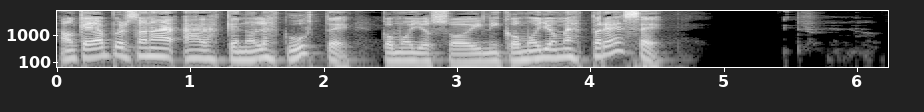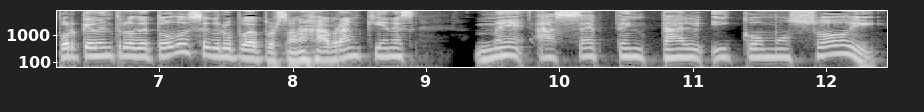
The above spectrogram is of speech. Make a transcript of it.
aunque haya personas a las que no les guste como yo soy ni como yo me exprese. Porque dentro de todo ese grupo de personas habrán quienes me acepten tal y como soy.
